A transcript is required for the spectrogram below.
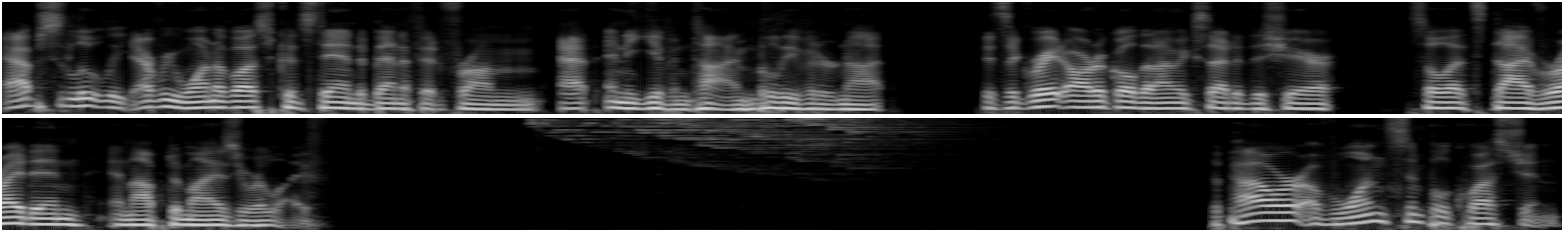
absolutely every one of us could stand to benefit from at any given time, believe it or not. It's a great article that I'm excited to share. So let's dive right in and optimize your life. The Power of One Simple Question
